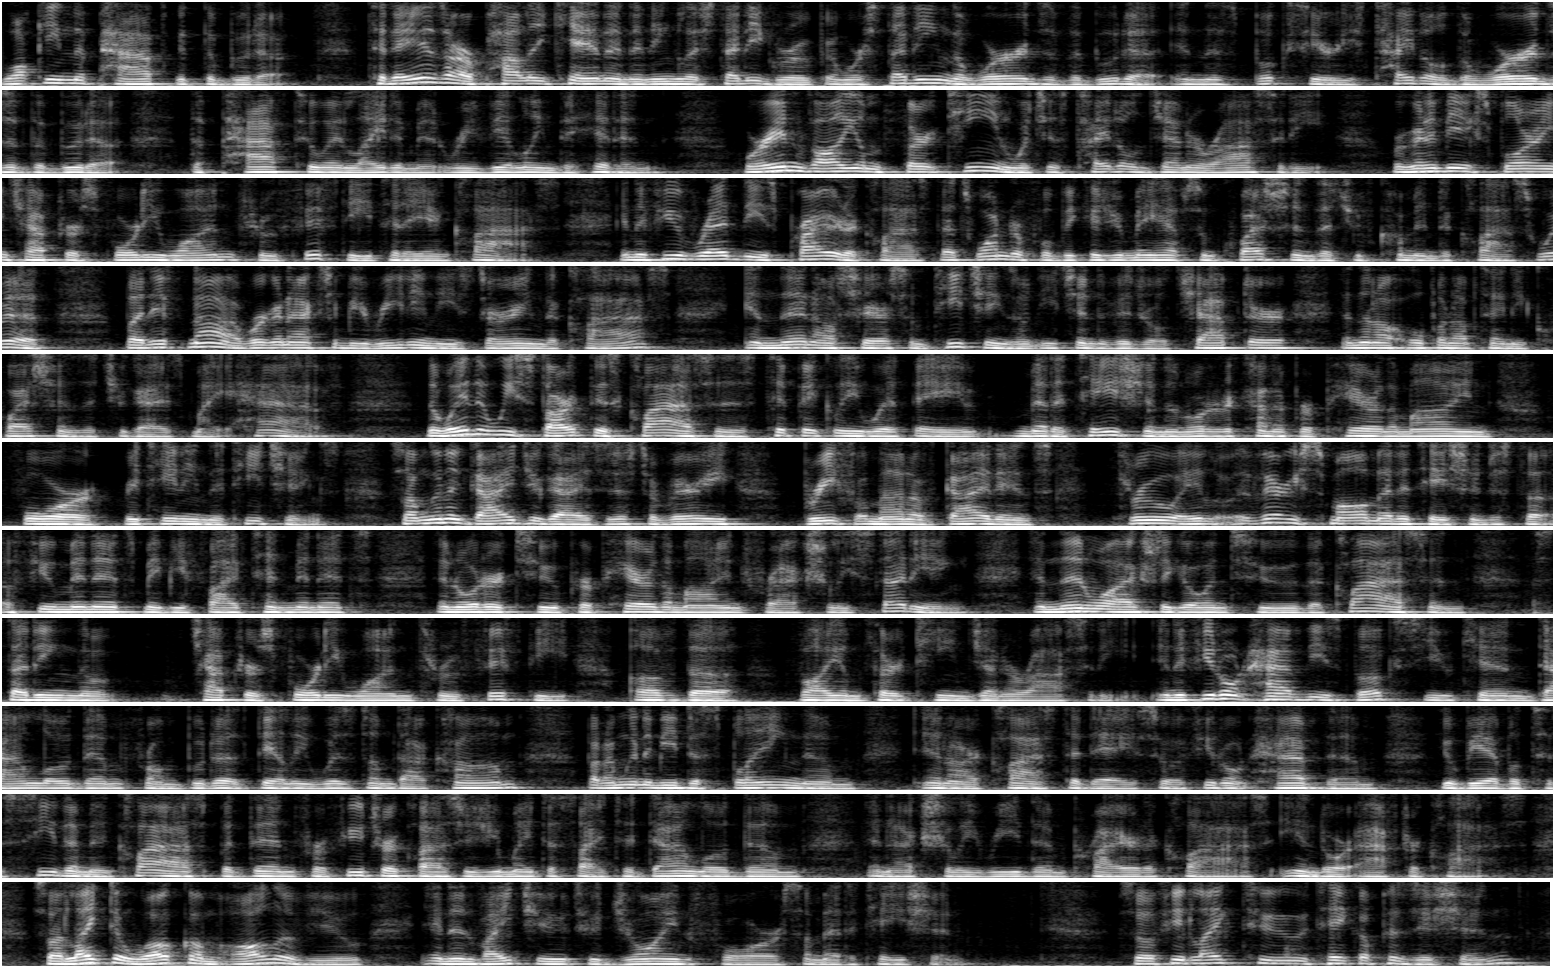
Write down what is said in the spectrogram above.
Walking the Path with the Buddha. Today is our Pali Canon and English study group, and we're studying the words of the Buddha in this book series titled The Words of the Buddha The Path to Enlightenment Revealing the Hidden. We're in volume 13, which is titled Generosity. We're going to be exploring chapters 41 through 50 today in class. And if you've read these prior to class, that's wonderful because you may have some questions that you've come into class with. But if not, we're going to actually be reading these during the class. And then I'll share some teachings on each individual chapter. And then I'll open up to any questions that you guys might have. The way that we start this class is typically with a meditation in order to kind of prepare the mind for retaining the teachings. So I'm going to guide you guys just a very brief amount of guidance through a, a very small meditation, just a, a, few minutes, maybe five, ten minutes, in order to prepare the mind for actually studying. And then we'll actually go into the class and studying the chapters 41 through 50 of the Volume 13 Generosity. And if you don't have these books, you can download them from buddhadailywisdom.com. But I'm going to be displaying them in our class today. So if you don't have them, you'll be able to see them in class. But then for future classes, you might decide to download them and actually read them prior to class and or after class. So I'd like to welcome all of you and invite you to join for some meditation. So if you'd like to take a position,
